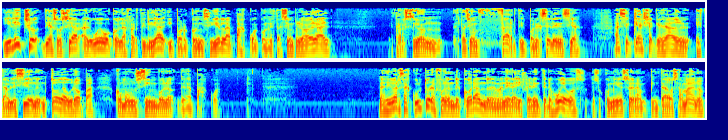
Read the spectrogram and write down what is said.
Y el hecho de asociar al huevo con la fertilidad y por coincidir la Pascua con la estación primaveral, estación, estación fértil por excelencia, hace que haya quedado establecido en toda Europa como un símbolo de la Pascua. Las diversas culturas fueron decorando de manera diferente los huevos, en sus comienzos eran pintados a mano,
